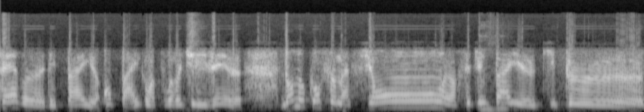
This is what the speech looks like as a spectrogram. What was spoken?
faire euh, des pailles en paille qu'on va pouvoir utiliser dans nos consommations. Alors, c'est une paille qui peut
